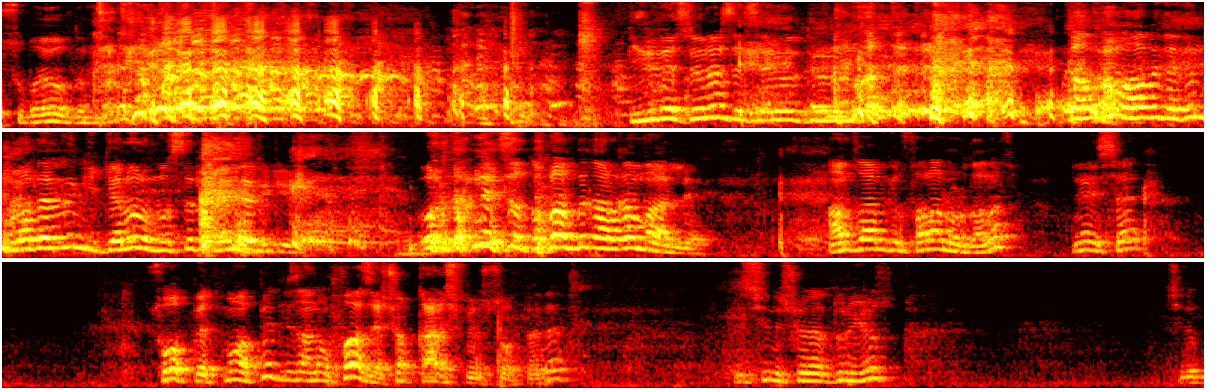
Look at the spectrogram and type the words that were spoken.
Subay oldum dedi. Birine söylerse seni öldürürüm tamam abi dedim. Murat'a dedim ki gel oğlum Mısır'ı ben de biliyorum. Oradan neyse dolandık arka mahalle. Hamza abigil falan oradalar. Neyse. Sohbet muhabbet biz hani ufaz ya çok karışmıyoruz sohbete. Biz şimdi şöyle duruyoruz. Şimdi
